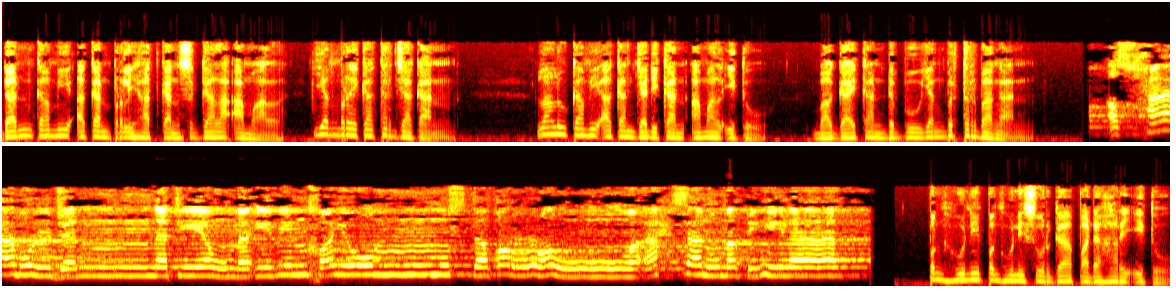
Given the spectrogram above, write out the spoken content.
dan kami akan perlihatkan segala amal yang mereka kerjakan. Lalu kami akan jadikan amal itu bagaikan debu yang berterbangan. Ashabul jannati yawma idhin mustaqarran wa ahsanu maqila. Penghuni-penghuni surga pada hari itu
